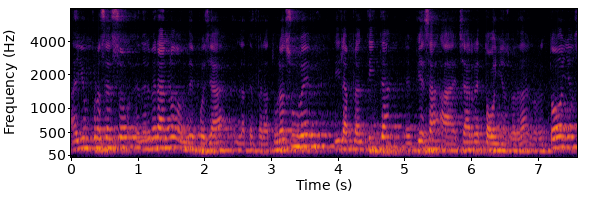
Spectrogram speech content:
Hay un proceso en el verano donde pues ya la temperatura sube y la plantita empieza a echar retoños, ¿verdad? Los retoños,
